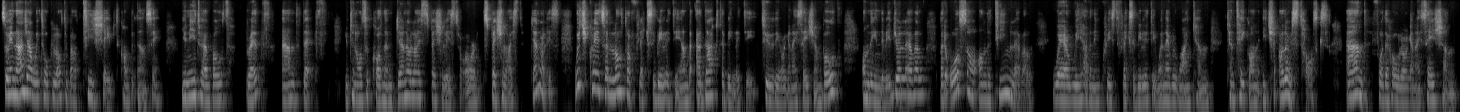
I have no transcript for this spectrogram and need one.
So in Agile, we talk a lot about T-shaped competency. You need to have both breadth and depth. You can also call them generalized specialists or specialized generalists, which creates a lot of flexibility and adaptability to the organization, both on the individual level, but also on the team level, where we have an increased flexibility when everyone can, can take on each other's tasks and for the whole organization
